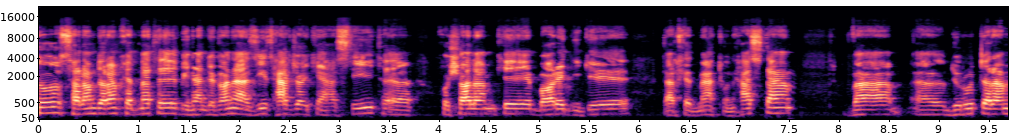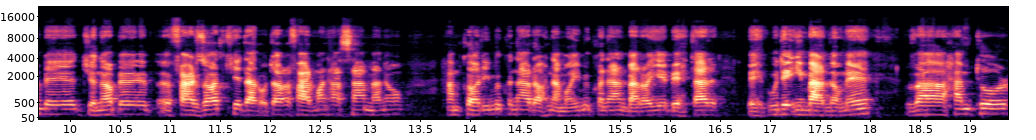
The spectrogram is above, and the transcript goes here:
و سلام دارم خدمت بینندگان عزیز. هر جایی که هستید خوشحالم که بار دیگه در خدمتون هستم و درود دارم به جناب فرزاد که در اتاق فرمان هستن منو همکاری می‌کنن راهنمایی می‌کنن برای بهتر بهبود این برنامه و همطور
